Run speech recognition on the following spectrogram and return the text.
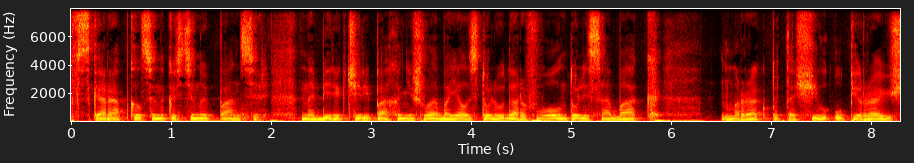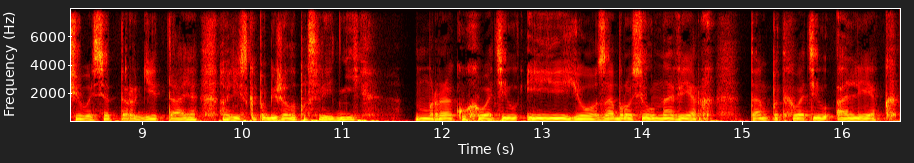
вскарабкался на костяной панцирь. На берег черепаха не шла, боялась то ли ударов волн, то ли собак. Мрак потащил упирающегося Таргитая, Алиска побежала последней. Мрак ухватил и ее, забросил наверх. Там подхватил Олег.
